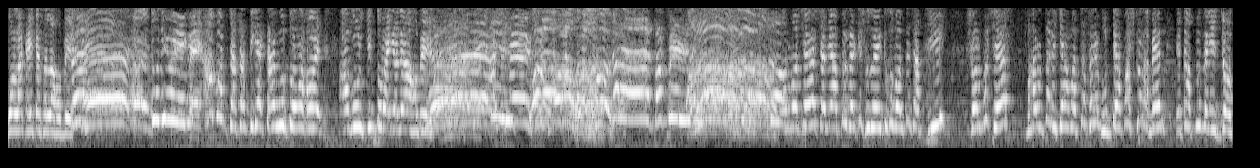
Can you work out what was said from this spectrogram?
গলা কেটে ফেলা হবে। যদি আমার চাচার দিকে একটা আঙুল তোলা হয় আঙুল কিন্তু বাইরে দেওয়া হবে। সর্বশেষ আমি আপনাদেরকে শুধু এইটুকু বলতে চাচ্ছি সর্বশেষ বারো তারিখে আমার চাচাকে ভোট দেওয়া পাশ করাবেন এটা আপনাদের ইজ্জত।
